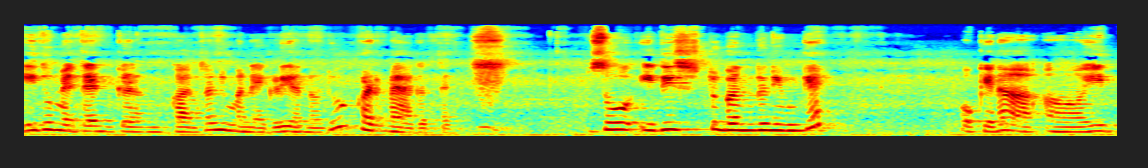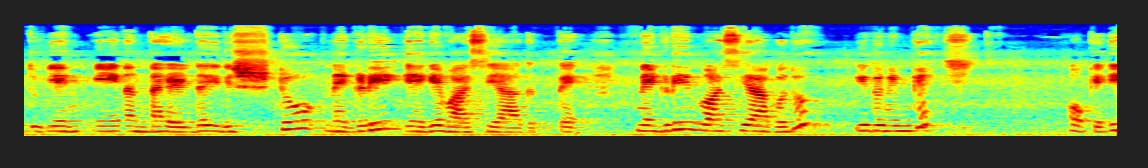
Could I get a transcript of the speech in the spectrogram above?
ಐದು ಮೆಥಡ್ಗಳ ಮುಖಾಂತರ ನಿಮ್ಮ ನೆಗಡಿ ಅನ್ನೋದು ಕಡಿಮೆ ಆಗುತ್ತೆ. ಸೊ ಇದಿಷ್ಟು ಬಂದು ನಿಮಗೆ, ಓಕೆನಾ? ಇದು ಏನು, ಏನಂತ ಹೇಳಿದೆ, ಇದಿಷ್ಟು ನೆಗಡಿ ಹೇಗೆ ವಾಸಿ ಆಗುತ್ತೆ. ನೆಗಡಿ ವಾಸಿ ಆಗೋದು ಇದು ನಿಮಗೆ ಓಕೆ, ಈ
